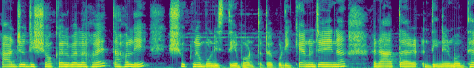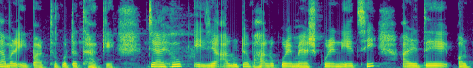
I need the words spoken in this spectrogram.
আর যদি সকালবেলা হয়, তাহলে শুকনা মরিচ দিয়ে ভর্তাটা করি। কেন জানি না, রাত আর দিনের মধ্যে আমার এই পার্থক্যটা থাকে। যাই হোক, এই যে আলুটা ভালো করে ম্যাশ করে নিয়েছি, আর এতে অল্প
